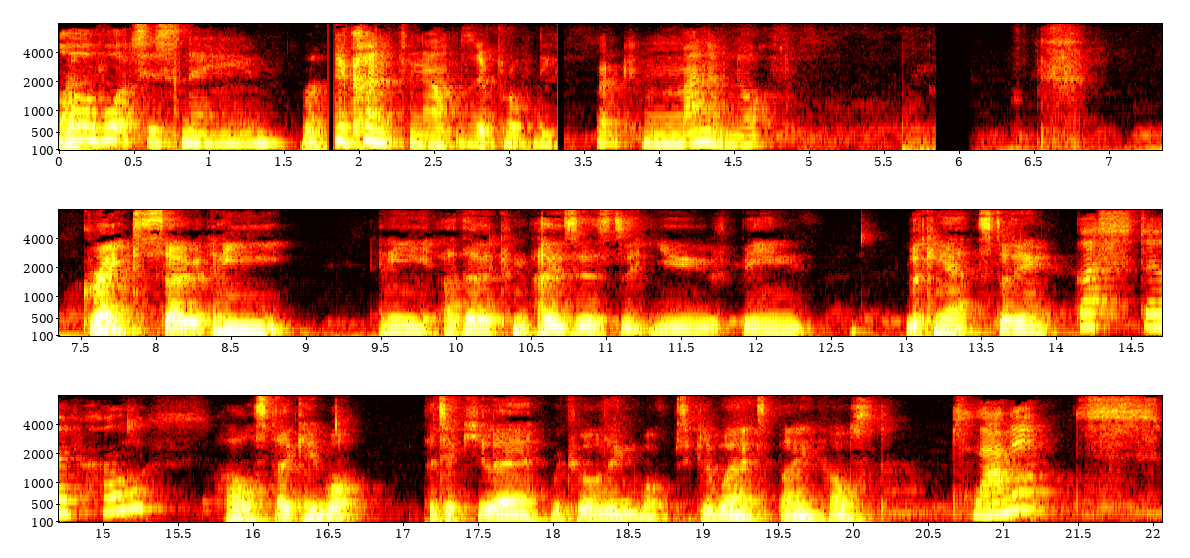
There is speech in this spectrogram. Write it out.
Oh, Ra- Oh, what's his name? Ra- I can't pronounce it properly. Rachmaninoff. Great. So any any other composers that you've been looking at studying? Gustav Holst. Holst. Okay. What particular recording? What particular works by Holst? Planets.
